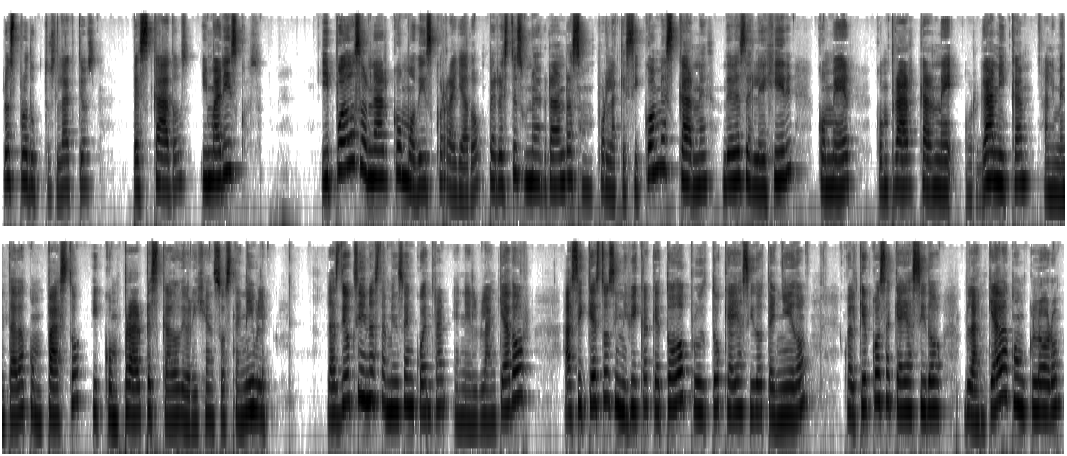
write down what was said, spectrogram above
los productos lácteos, pescados y mariscos. Y puedo sonar como disco rayado, pero esta es una gran razón por la que si comes carne debes elegir comer, comprar carne orgánica, alimentada con pasto y comprar pescado de origen sostenible. Las dioxinas también se encuentran en el blanqueador, así que esto significa que todo producto que haya sido teñido, cualquier cosa que haya sido blanqueada con cloro,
